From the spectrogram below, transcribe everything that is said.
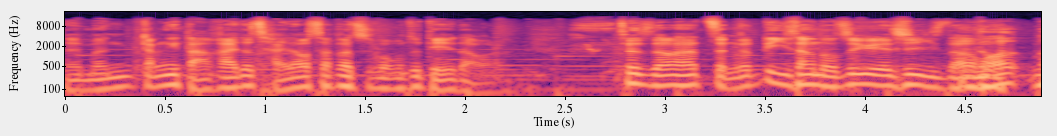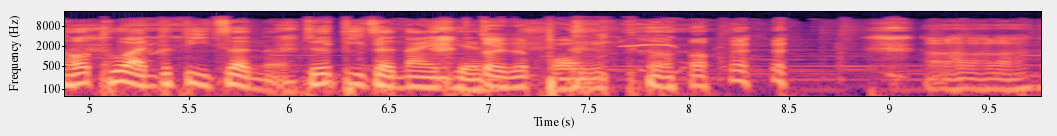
对，门刚一打开就踩到萨克斯风就跌倒了，这时候他整个地上都是乐器，你知道吗？然后然后突然就地震了，就是地震那一天。对，就砰。好好了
